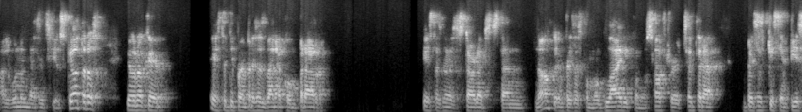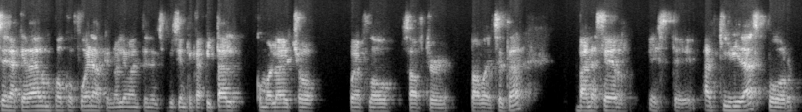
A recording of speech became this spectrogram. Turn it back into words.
Algunos más sencillos que otros. Yo creo que este tipo de empresas van a comprar estas nuevas startups que están, ¿no? Empresas como Glide y como Software, etcétera. Empresas que se empiecen a quedar un poco fuera o que no levanten el suficiente capital, como lo ha hecho Webflow, Software, Power, etcétera. Van a ser este, adquiridas por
